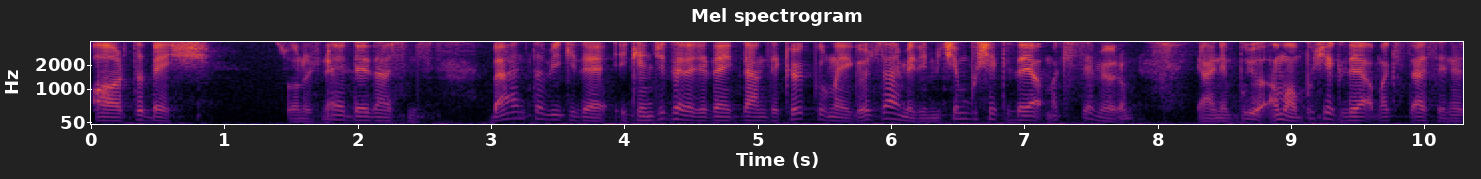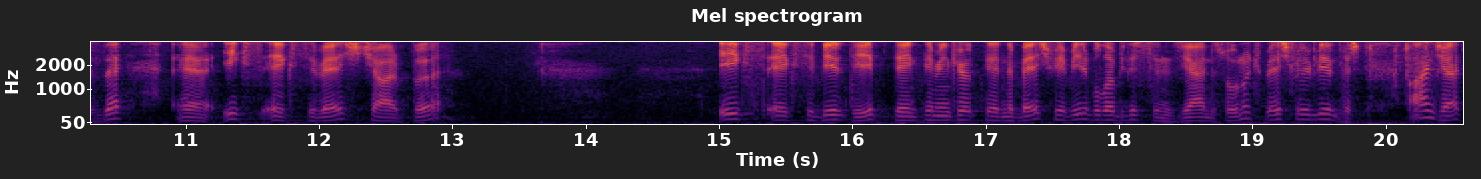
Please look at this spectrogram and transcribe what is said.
artı 5 sonucunu elde edersiniz. Ben tabii ki de ikinci derece denklemde kök bulmayı göstermediğim için bu şekilde yapmak istemiyorum. Yani bu ama bu şekilde yapmak isterseniz de e, x eksi 5 çarpı x eksi 1 deyip denklemin köklerini 5 ve 1 bulabilirsiniz. Yani sonuç 5 ve 1'dir. Ancak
